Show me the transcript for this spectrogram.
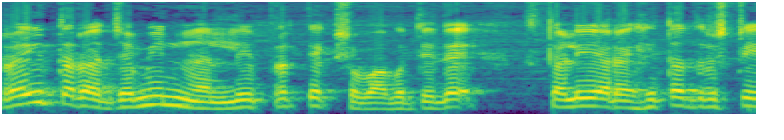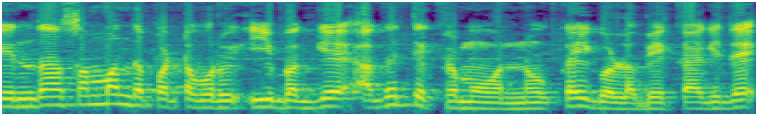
ರೈತರ ಜಮೀನಿನಲ್ಲಿ ಪ್ರತ್ಯಕ್ಷವಾಗುತ್ತಿದೆ. ಸ್ಥಳೀಯರ ಹಿತದೃಷ್ಟಿಯಿಂದ ಸಂಬಂಧಪಟ್ಟವರು ಈ ಬಗ್ಗೆ ಅಗತ್ಯ ಕ್ರಮವನ್ನು ಕೈಗೊಳ್ಳಬೇಕಾಗಿದೆ.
